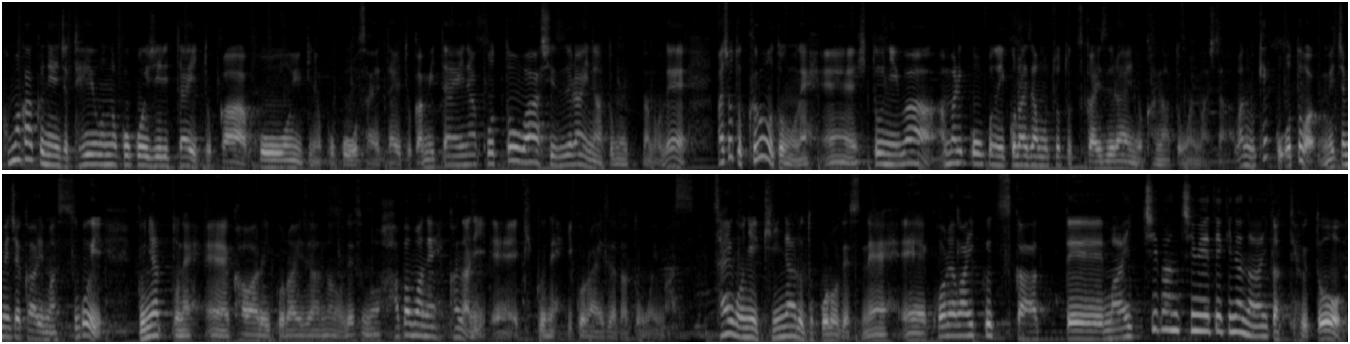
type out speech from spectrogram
細かくねじゃあ低音のここをいじりたいとか高音域のここを抑えたいとかみたいなことはしづらいなと思ったので、まあ、ちょっとクロートのね、えー、人にはあんまりこうこのイコライザーもちょっと使いづらいのかなと思いました、まあ、でも結構音はめちゃめちゃ変わります。すごいぐにゃっとね、えー、変わるイコライザーなのでその幅はねかなり、えー、効くねイコライザーだと思います。最後に気になるところですね、えー、これはいくつかあってまあ一番致命的なのは何かっていうと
